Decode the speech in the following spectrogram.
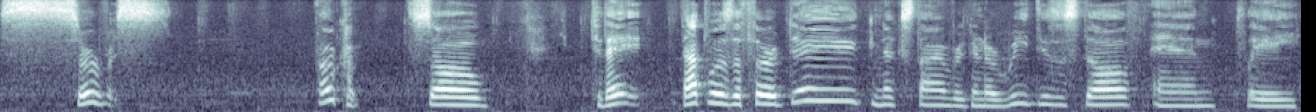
service. Okay, so today that was the third day. Next time we're gonna read this stuff and play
